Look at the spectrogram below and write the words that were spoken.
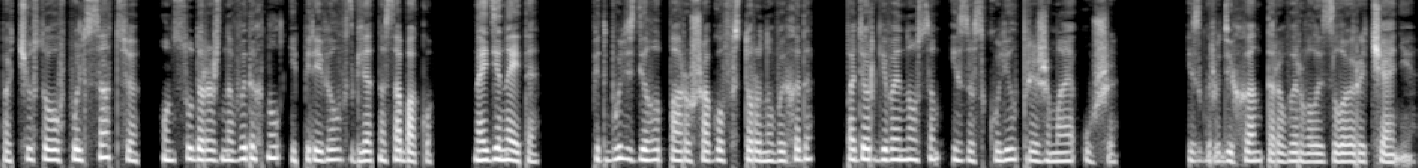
Почувствовав пульсацию, он судорожно выдохнул и перевел взгляд на собаку. «Найди Нейта». Питбуль сделал пару шагов в сторону выхода, подергивая носом, и заскулил, прижимая уши. Из груди Хантера вырвалось злое рычание.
